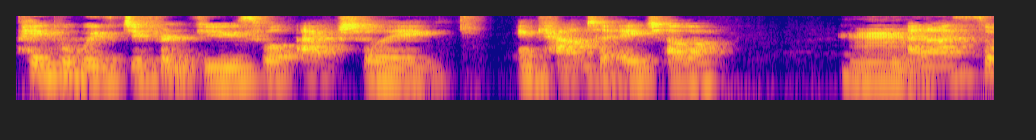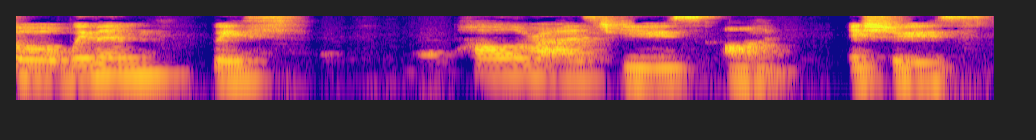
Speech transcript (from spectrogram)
people with different views will actually encounter each other. Mm. And I saw women with polarized views on issues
